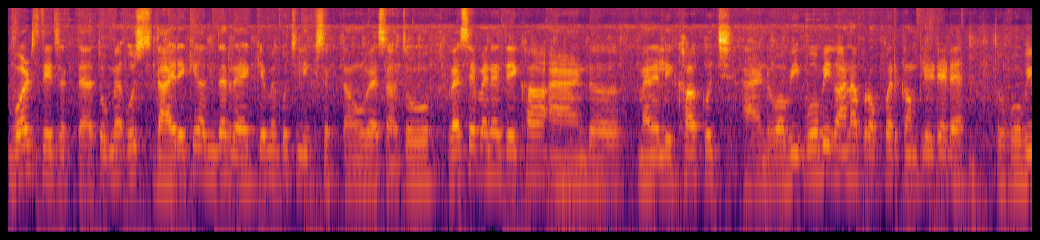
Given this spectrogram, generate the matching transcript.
वर्ड्स दे सकता है तो मैं उस दायरे के अंदर रह के मैं कुछ लिख सकता हूँ वैसा। तो वैसे मैंने देखा एंड uh, मैंने लिखा कुछ एंड वो भी वो भी गाना प्रॉपर कंप्लीटेड है तो वो भी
